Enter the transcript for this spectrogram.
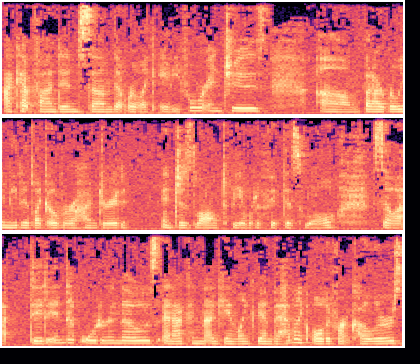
I kept finding some that were like 84 inches, um, but I really needed like over 100 inches long to be able to fit this wall. So I did end up ordering those and I can again link them. They had like all different colors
